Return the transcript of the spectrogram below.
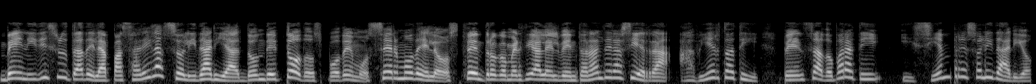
ven y disfruta de la pasarela solidaria, donde todos podemos ser modelos. Centro Comercial El Ventanal de la Sierra, abierto a ti, pensado para ti y siempre solidario.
